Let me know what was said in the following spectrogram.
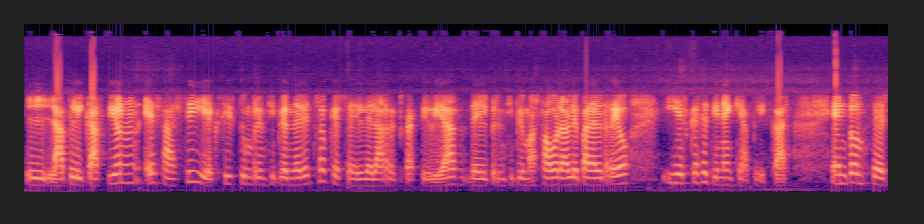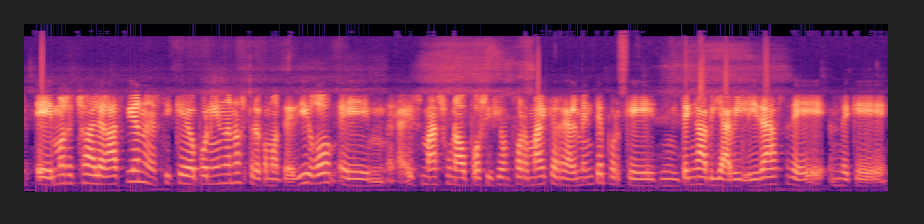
la aplicación es así. Existe un principio en derecho que es el de la retroactividad del principio más favorable para el reo y es que se tiene que aplicar. Entonces, hemos hecho alegaciones, sí que oponiéndonos, pero como te digo, es más una oposición formal que realmente porque que tenga viabilidad de, que,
